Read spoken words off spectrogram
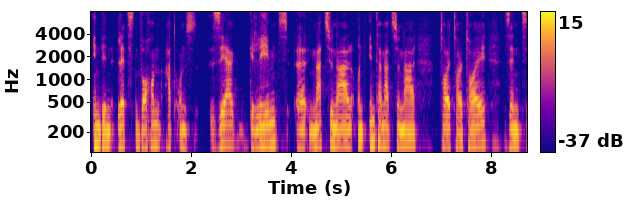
In den letzten Wochen hat uns sehr gelähmt, äh, national und international toi toi toi sind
